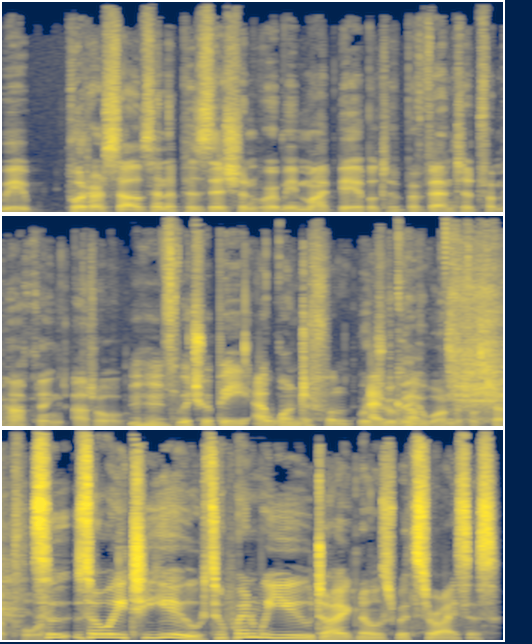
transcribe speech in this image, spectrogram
we put ourselves in a position where we might be able to prevent it from happening at all. Mm-hmm, which would be a wonderful Which outcome. would be a wonderful step forward. So, Zoe, to you, so when were you diagnosed with psoriasis?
